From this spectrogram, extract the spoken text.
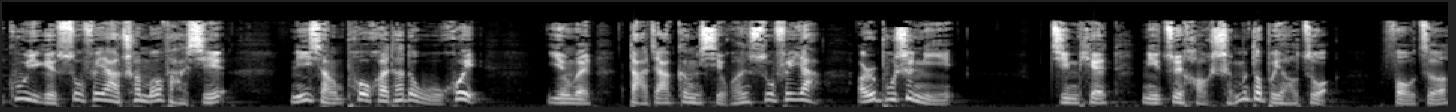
故意给苏菲亚穿魔法鞋，你想破坏她的舞会，因为大家更喜欢苏菲亚而不是你。今天你最好什么都不要做，否则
